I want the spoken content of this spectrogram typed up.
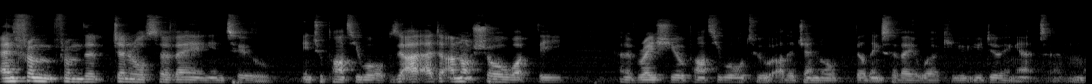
and from from the general surveying into into party because I, I, I'm not sure what the kind of ratio party wall to other general building surveyor work you, you're doing at um,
